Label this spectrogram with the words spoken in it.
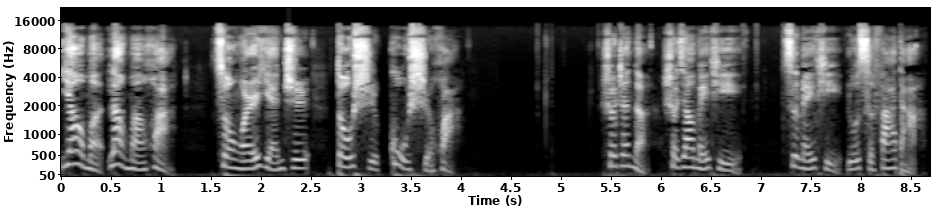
要么浪漫化，总而言之都是故事化。说真的，社交媒体、自媒体如此发达。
